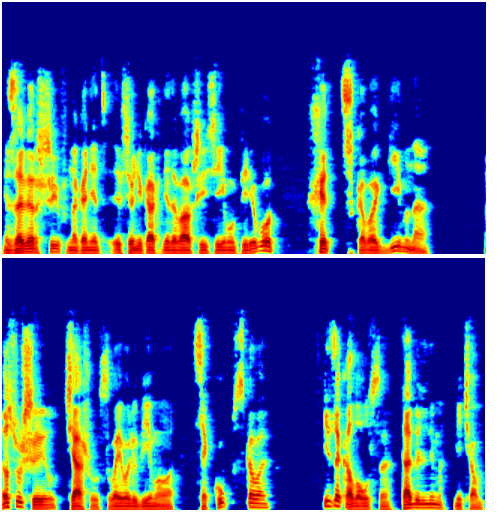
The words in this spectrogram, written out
завершив, наконец, все никак не дававшийся ему перевод хетского гимна, осушил чашу своего любимого секупского и закололся табельным мечом.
